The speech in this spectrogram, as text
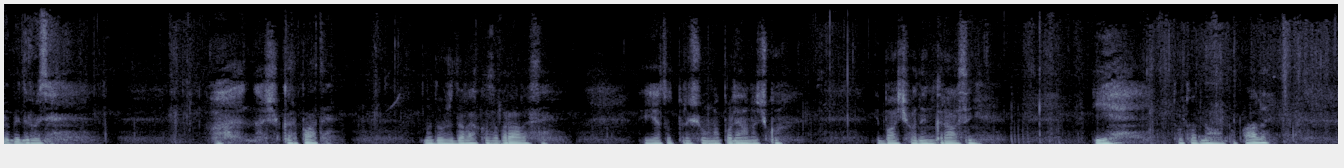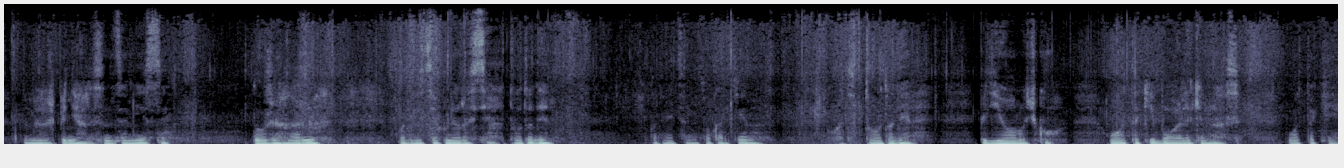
Любі друзі, о, наші Карпати. Ми дуже далеко забралися. І я тут прийшов на поляночку і бачу один красень. І тут одного попали. Ми лише піднялися на це місце. Дуже гарно. Подивіться, як вони ростять. Тут один. Подивіться на цю картину. От тут один. Під йолочку. От такі бойлики в нас. От такі.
